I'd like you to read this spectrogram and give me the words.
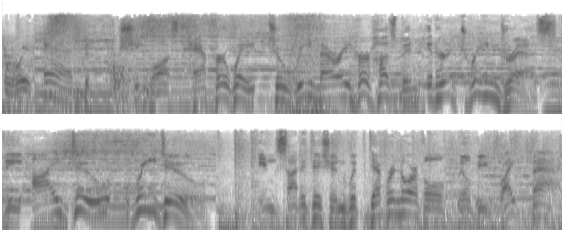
boy. And she lost half her weight to remarry her husband in her dream dress. The I Do Redo. Inside Edition with Deborah Norville. We'll be right back.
